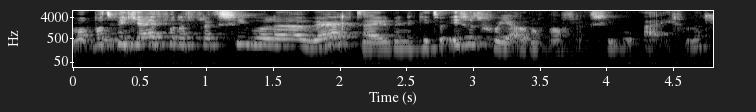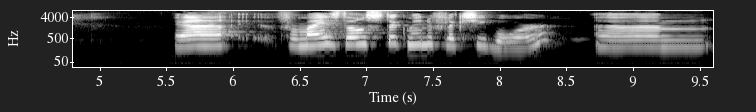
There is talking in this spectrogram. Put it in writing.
wat, wat, vind jij van de flexibele werktijden binnen Kito? Is het voor jou nog wel flexibel eigenlijk? Ja, voor mij is het wel een stuk minder flexibel hoor. Um,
